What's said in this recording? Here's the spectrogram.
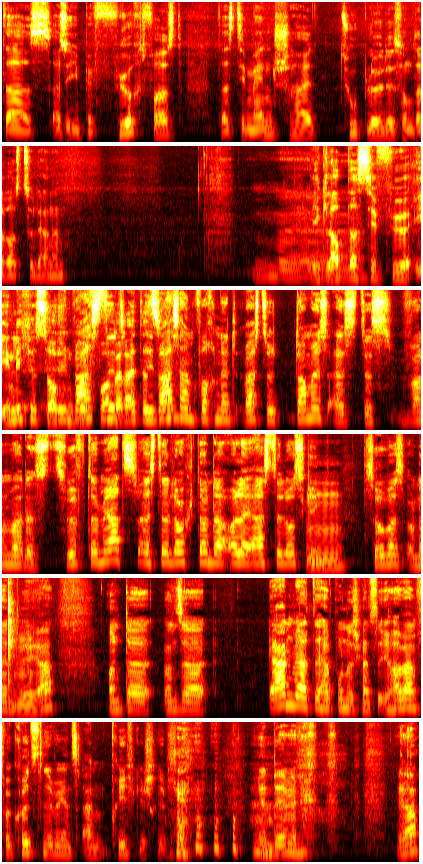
dass, also ich befürchte fast, dass die Menschheit zu blöd ist, um daraus zu lernen. Ich glaube, dass sie für ähnliche Sachen ich gut vorbereitet nicht, ich weiß sind. einfach nicht, weißt du, damals, als das, wann war das? 12. März, als der Lockdown der allererste losging? Mhm. Sowas und dann, Mhm. ja. Und der, unser ehrenwerter Herr Bundeskanzler, ich habe ihm vor kurzem übrigens einen Brief geschrieben, in dem ich, ja,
